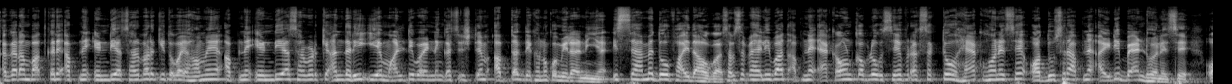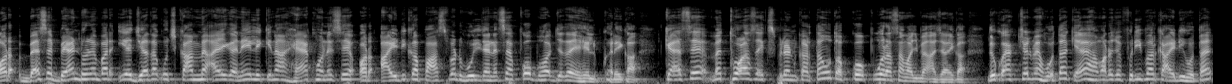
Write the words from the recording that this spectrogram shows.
अगर हम बात करें अपने इंडिया सर्वर की तो भाई हमें अपने इंडिया सर्वर के अंदर ही ये मल्टी बाइंडिंग का सिस्टम अब तक देखने को मिला नहीं है। इससे हमें दो फ़ायदा होगा। सबसे पहली बात, अपने अकाउंट को आप लोग सेफ़ रख सकते हो हैक होने से और दूसरा अपने आईडी बैंड होने से। और वैसे बैंड होने पर यह ज़्यादा कुछ काम में आएगा नहीं, लेकिन हाँ हैक होने से और आईडी का पासवर्ड भूल जाने से आपको बहुत ज़्यादा हेल्प करेगा। कैसे? मैं थोड़ा सा एक्सप्लेन करता हूँ तो आपको पूरा समझ में आ जाएगा। देखो एक्चुअल में होता क्या है, हमारा जो फ्री फायर का आईडी होता है,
